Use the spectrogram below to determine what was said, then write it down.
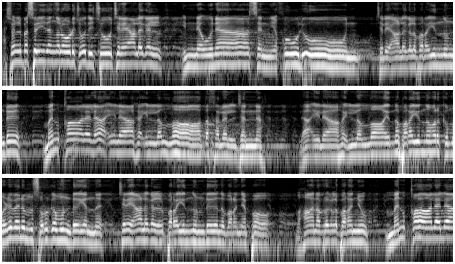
ഹസൻ ബസരി തങ്ങളോട് ചോദിച്ചു ചില ആളുകൾ ഇന്ന ഉനാസൻ യഖൂലൂൻ. ചില ആളുകൾ പറയുന്നുണ്ട് മൻ ഖാല ലാ ഇലാഹ ഇല്ലല്ലാഹ് ദഖലൽ ജന്ന ലാ ഇലാഹ ഇല്ലല്ലാ എന്ന് പറയുന്നവർക്ക് മുഴുവനും സ്വർഗമുണ്ട് എന്ന് ചില ആളുകൾ പറയുന്നുണ്ട് എന്ന് പറഞ്ഞപ്പോ മഹാനവറുകൾ പറഞ്ഞു മൻ ഖാല ലാ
